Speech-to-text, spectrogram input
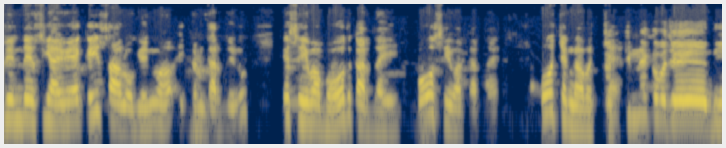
ਦਿਨ ਦੇ ਅਸੀਂ ਆਏ ਹੋਏ ਆ ਕਈ ਸਾਲ ਹੋ ਗਏ ਇਹਨੂੰ ਇੱਕਣ ਕਰਦੇ ਨੂੰ ਇਹ ਸੇਵਾ ਬਹੁਤ ਕਰਦਾ ਏ ਬਹੁਤ ਸੇਵਾ ਕਰਦਾ ਹੈ ਬਹੁਤ ਚੰਗਾ ਬੱਚਾ ਹੈ। ਕਿੰਨੇ ਕ ਵਜੇ ਦੀ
